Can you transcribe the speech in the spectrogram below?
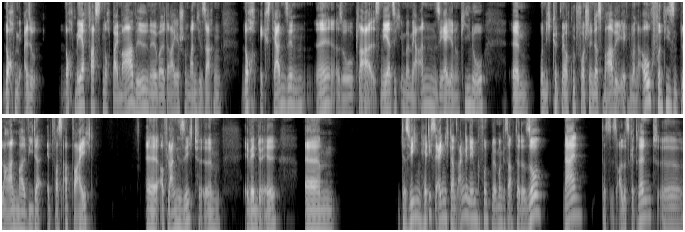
Noch mehr, also noch mehr fast noch bei Marvel, ne, weil da ja schon manche Sachen noch extern sind. Ne? Also klar, es nähert sich immer mehr an, Serien und Kino. Ähm, und ich könnte mir auch gut vorstellen, dass Marvel irgendwann auch von diesem Plan mal wieder etwas abweicht. Äh, auf lange Sicht, ähm, eventuell. Ähm, deswegen hätte ich es eigentlich ganz angenehm gefunden, wenn man gesagt hätte, so, nein, das ist alles getrennt. Äh,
